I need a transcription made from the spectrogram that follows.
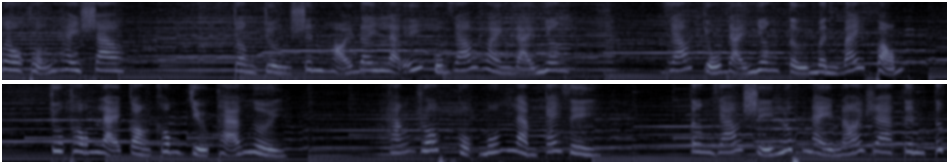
mâu thuẫn hay sao? Trần Trường Sinh hỏi đây là ý của giáo hoàng đại nhân. Giáo chủ đại nhân tự mình bái phỏng. Chu Thông lại còn không chịu thả người. Hắn rốt cuộc muốn làm cái gì? Tân giáo sĩ lúc này nói ra tin tức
